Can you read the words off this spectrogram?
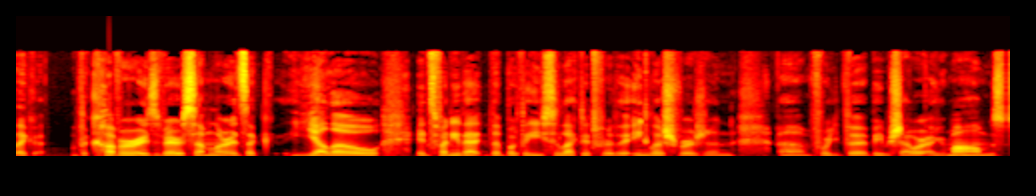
like the cover is very similar. It's like yellow. It's funny that the book that you selected for the English version um, for the baby shower at your mom's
